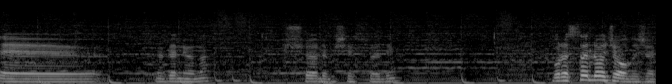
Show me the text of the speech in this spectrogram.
Ee, ne deniyor ona? Şöyle bir şey söyleyeyim. Burası da loca olacak.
